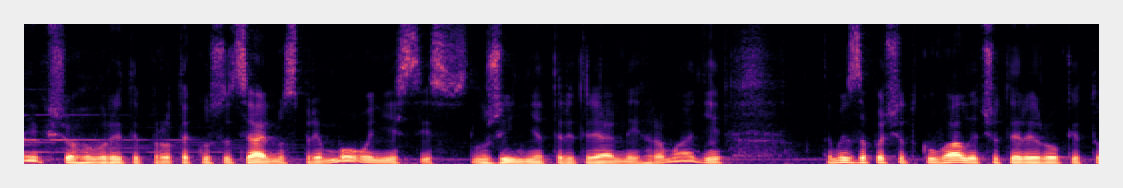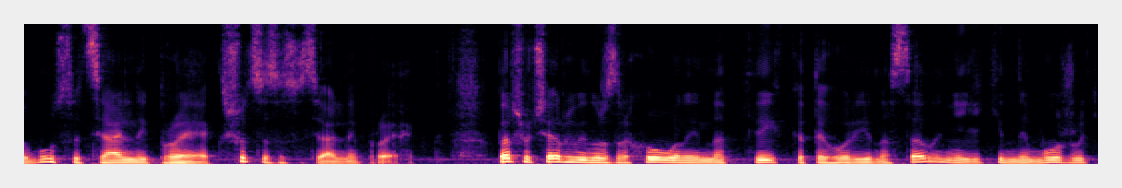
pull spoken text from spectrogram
якщо говорити про таку соціальну спрямованість і служіння територіальній громаді, то ми започаткували 4 роки тому соціальний проєкт. Що це за соціальний проєкт? В першу чергу він розрахований на ті категорії населення, які не можуть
